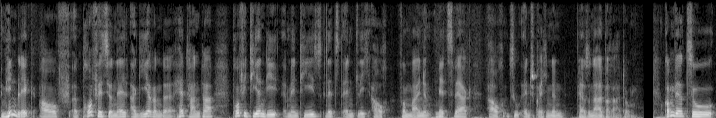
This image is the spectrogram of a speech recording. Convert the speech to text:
Im Hinblick auf äh, professionell agierende Headhunter profitieren die Mentees letztendlich auch von meinem Netzwerk auch zu entsprechenden Personalberatungen. Kommen wir zu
